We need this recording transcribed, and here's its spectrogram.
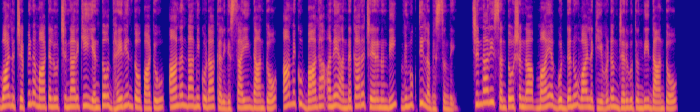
వాళ్ళు చెప్పిన మాటలు చిన్నారికి ఎంతో ధైర్యంతో పాటు ఆనందాన్ని కూడా కలిగిస్తాయి. దాంతో ఆమెకు బాధ అనే అంధకార చేర నుండి విముక్తి లభిస్తుంది. చిన్నారి సంతోషంగా మాయ గుడ్డను వాళ్ళకి ఇవ్వడం జరుగుతుంది. దాంతో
